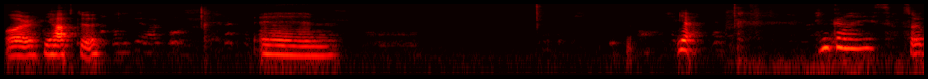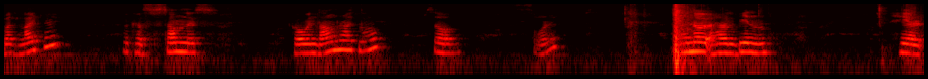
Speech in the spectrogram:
or you have to um, yeah. Hey guys. Sorry about the lightning because the sun is going down right now so sorry. I know I haven't been here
